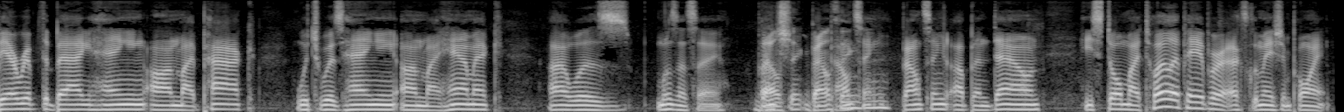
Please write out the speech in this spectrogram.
Bear ripped the bag hanging on my pack, which was hanging on my hammock. I was, what does that say? Bouncing- bouncing? bouncing, bouncing up and down. He stole my toilet paper! Exclamation point.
